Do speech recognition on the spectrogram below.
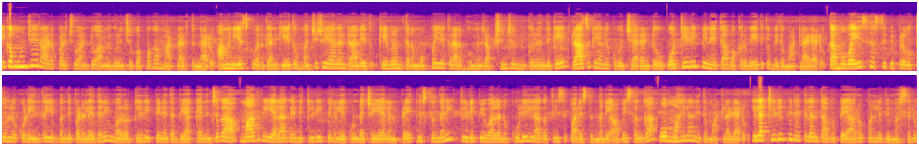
ఇక ముంజే రాడపడుచు అంటూ ఆమె గురించి గొప్పగా మాట్లాడుతున్నారు. ఆమె నియోజకవర్గానికి ఏదో మంచి చేయాలని రాలేదు. కేవలం తన ముప్పై ఎకరాల భూమిని రక్షించుకునేందుకే రాజకీయాలకు వచ్చారంటూ ఓ టీడీపీ నేత ఒకరు వేదిక మీద మాట్లాడారు. తాము వైఎస్ఆర్సీపీ ప్రభుత్వంలో కూడా ఇంత ఇబ్బంది పడలేదని మరో టీడీపీ నేత వ్యాఖ్యానించగా మాధవి ఎలాగైనా టీడీపీని లేకుండా చేయాలని ప్రయత్నిస్తుందని టీడీపీ వాళ్ళను కూలీల్లాగా తీసిపారేస్తుందని ఆవేశంగా ఓ మహిళా నేత మాట్లాడారు. ఇలా టీడీపీ నేతలంతా ఆమెపై ఆరోపణలు విమర్శలు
